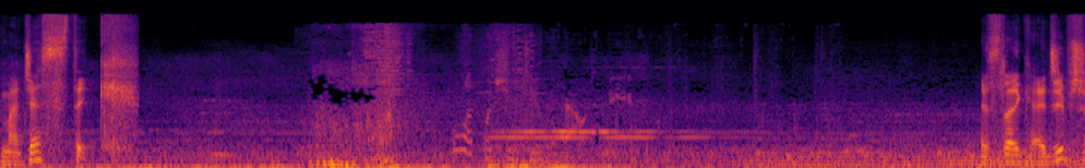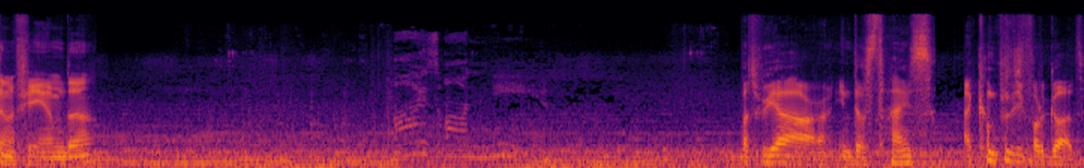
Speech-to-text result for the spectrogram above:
Majestic. What would you do without me? It's like Egyptian themed. But we are in those times. I completely forgot.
